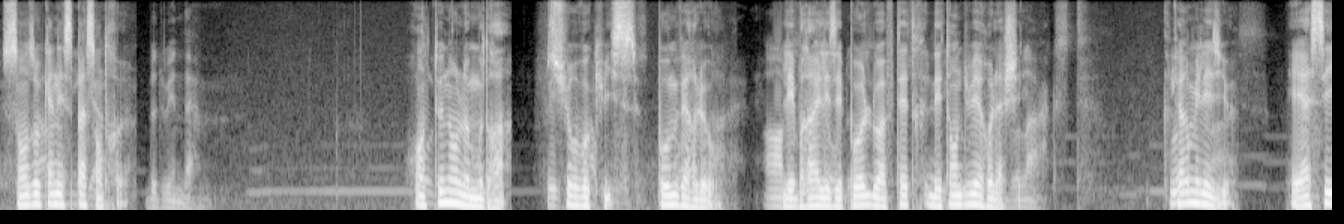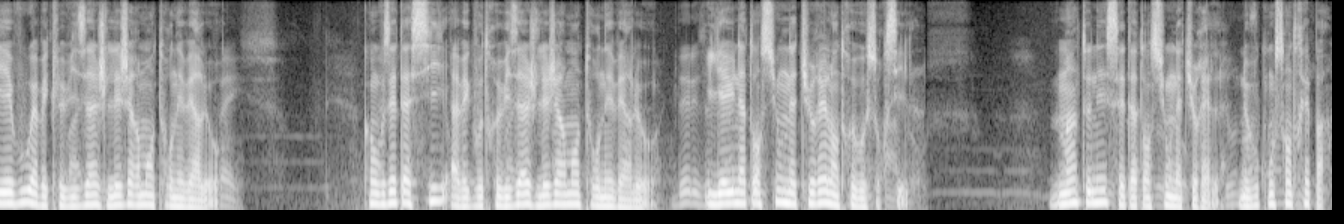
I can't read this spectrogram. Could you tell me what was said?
sans aucun espace entre eux. En tenant le mudra sur vos cuisses, paumes vers le haut, les bras et les épaules doivent être détendus et relâchés. Fermez les yeux et asseyez-vous avec le visage légèrement tourné vers le haut. Quand vous êtes assis avec votre visage légèrement tourné vers le haut, il y a une attention naturelle entre vos sourcils. Maintenez cette attention naturelle, ne vous concentrez pas.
